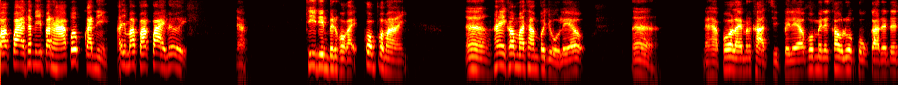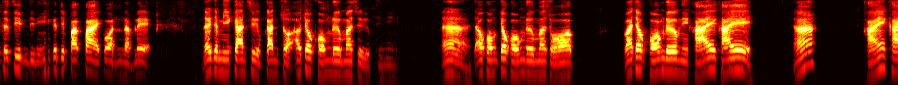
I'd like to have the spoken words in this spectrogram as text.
ปักป้ายถ้ามีปัญหาปุ๊บกันนี่เขาจะมาปักป้ายเลยนะที่ดินเป็นของใครกรมประมาณเออ ให้เข้ามาทำประโยชน์แล้วเออนะครับเพราะอะไรมันขาดสิทธิ์ไปแล้วเพราะไม่ได้เข้าร่วมโครงการใดๆทั้งสิ้นทีนี้ก็จะปักป้ายก่อนอันดับแรกแล้วจะมีการสืบการสอบเอาเจ้าของเดิมมาสืบทีนี้อ่าเจ้าของเจ้าของเดิมมาสอบ ว่าเจ้าของเดิมนี่ขายใครฮะขายให้ใคร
